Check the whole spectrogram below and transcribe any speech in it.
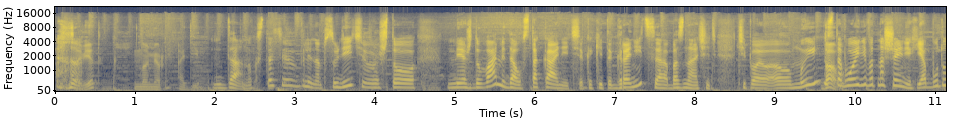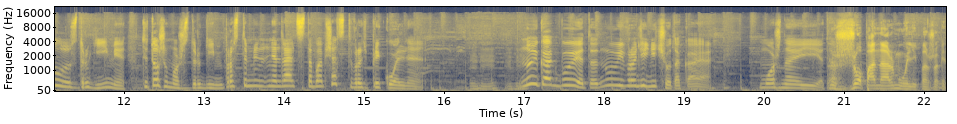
Совет номер один. Да, ну, кстати, блин, обсудить, что между вами, да, устаканить какие-то границы, обозначить. Типа, э, мы Да, с тобой не в отношениях, я буду с другими. Ты тоже можешь с другими. Просто мне, нравится с тобой общаться, ты вроде прикольная. Мгм, мгм. Ну и как бы это, ну и вроде ничего такая. Можно и это. Жопа нормули по жопе.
